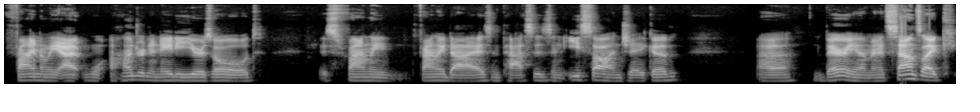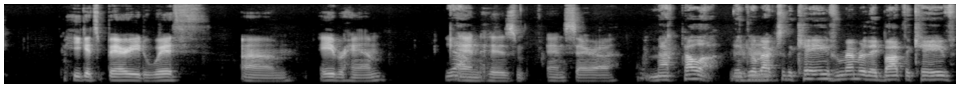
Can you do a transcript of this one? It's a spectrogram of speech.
finally at 180 years old, is finally finally dies and passes, and Esau and Jacob uh, bury him, and it sounds like he gets buried with um, Abraham Yeah. and his and Sarah. Machpelah. They go Mhm. back to the cave. Remember, they bought the cave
